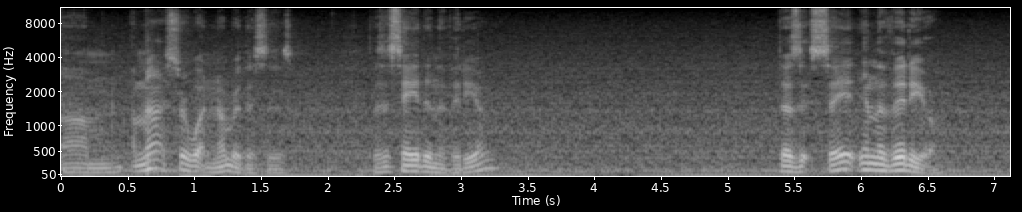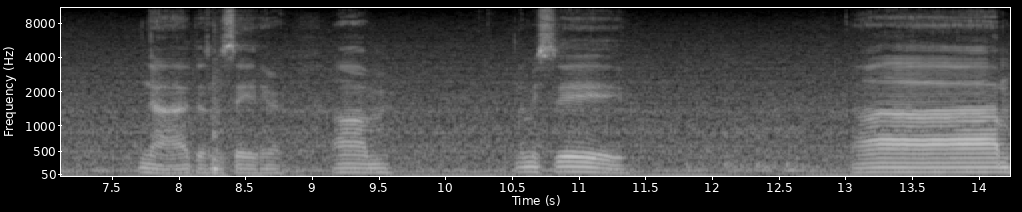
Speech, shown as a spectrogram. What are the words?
Um, I'm not sure what number this is. Does it say it in the video? Does it say it in the video? Nah, it doesn't say it here. Um, let me see. Um,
